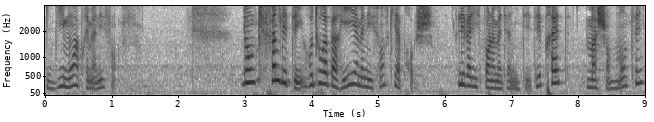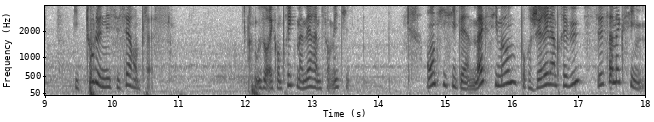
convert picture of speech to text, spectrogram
dix mois après ma naissance. Donc, fin de l'été, retour à Paris et à ma naissance qui approche. Les valises pour la maternité étaient prêtes, ma chambre montée et tout le nécessaire en place. Vous aurez compris que ma mère aime son métier. Anticiper un maximum pour gérer l'imprévu, c'est sa maxime.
